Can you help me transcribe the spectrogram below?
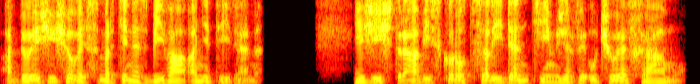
a do Ježíšovy smrti nezbývá ani týden. Ježíš tráví skoro celý den tím, že vyučuje v chrámu.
